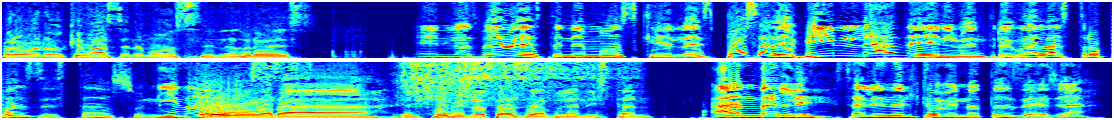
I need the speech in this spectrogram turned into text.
Pero bueno, ¿qué más tenemos en las breves? En las breves tenemos que la esposa de Bin Laden lo entregó a las tropas de Estados Unidos. Ahora, el TV Notas de Afganistán. Ándale, salió en el TV Notas de allá.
